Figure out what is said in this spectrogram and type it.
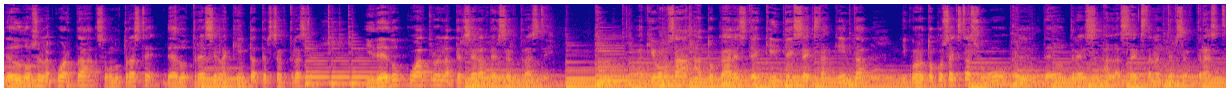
dedo 2 en la cuarta, segundo traste, dedo 3 en la quinta, tercer traste. Y dedo 4 en la tercera, tercer traste. Aquí vamos a, tocar este quinta y sexta, quinta y cuando toco sexta subo el dedo 3 a la sexta en el tercer traste.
